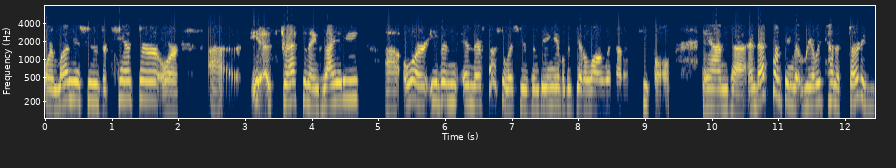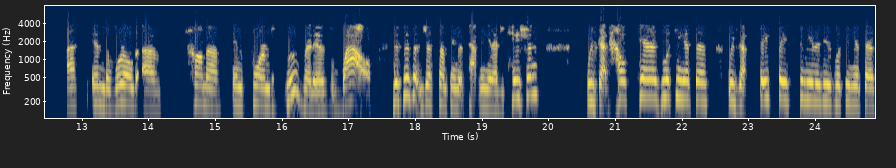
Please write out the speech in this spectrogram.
or lung issues or cancer or uh, stress and anxiety, uh, or even in their social issues and being able to get along with other people. And uh, and that's something that really kind of started us in the world of trauma informed movement is wow, this isn't just something that's happening in education. We've got healthcare is looking at this. We've got faith based communities looking at this.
